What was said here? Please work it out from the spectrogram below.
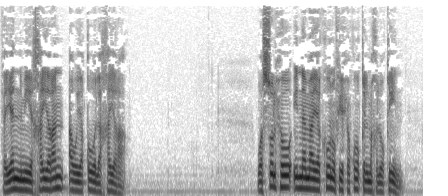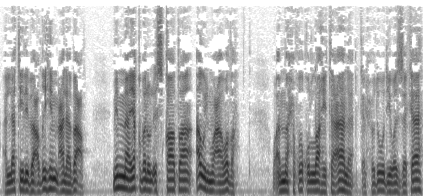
فينمي خيرا أو يقول خيرا والصلح إنما يكون في حقوق المخلوقين التي لبعضهم على بعض مما يقبل الإسقاط أو المعاوضة. وأما حقوق الله تعالى كالحدود والزكاة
